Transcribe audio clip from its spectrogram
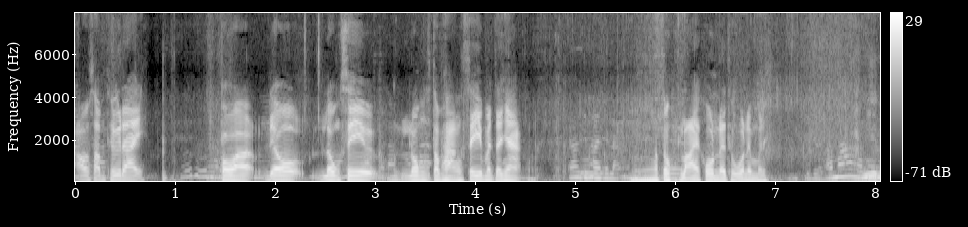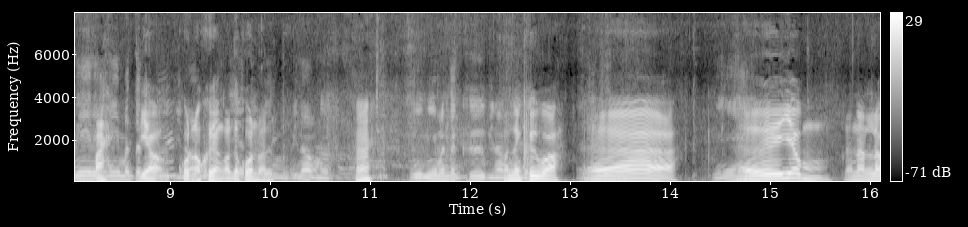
เอาซ้ำถือได้ เพราะว่าเดี๋ยวลงเซลงตะพังเซมันจะยากเก้าสิบห้าจะหลังอืมต้องหลายคนเลยทุกคนเลยมันเอามานี่นี่ไปนี่มันจะเดี๋ยวคนเอาเครื่องก่อนทุกคนก่อนพี่น้องนี่ฮะนี่นี่มันจะคือพี่น้องมันยังคือบ่เออนี่ เอ้ยเยี่ยมนั่นนั่นโล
